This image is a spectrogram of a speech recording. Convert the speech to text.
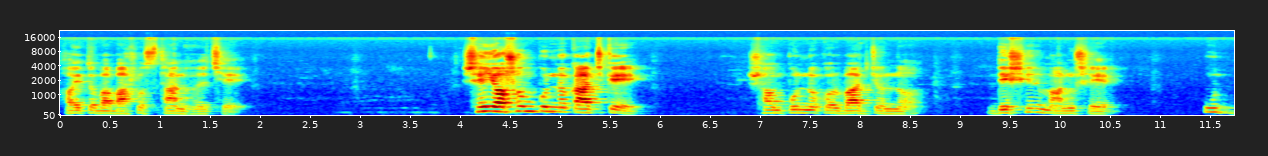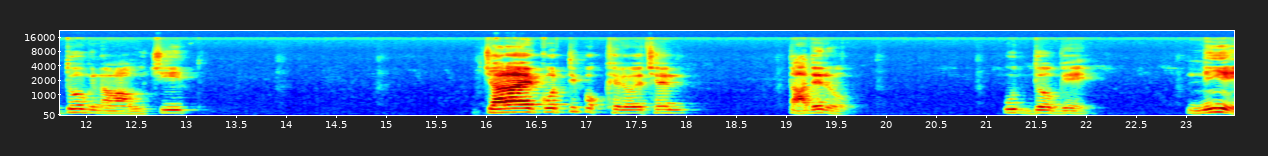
হয়তো বা বাসস্থান হয়েছে। সেই অসম্পূর্ণ কাজকে সম্পূর্ণ করবার জন্য দেশের মানুষের উদ্যোগ নেওয়া উচিত। যারা এর কর্তৃপক্ষে রয়েছেন, তাদেরও উদ্যোগে নিয়ে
